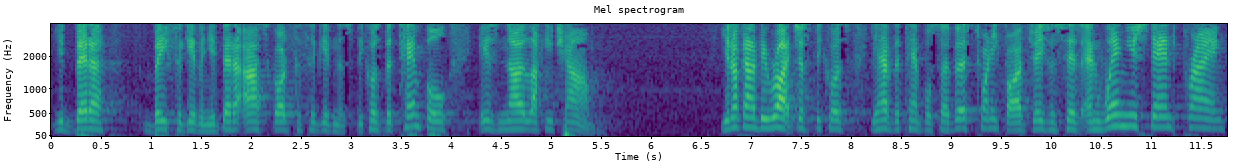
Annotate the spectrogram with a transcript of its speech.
You'd better be forgiven. You'd better ask God for forgiveness because the temple is no lucky charm. You're not going to be right just because you have the temple. So, verse 25, Jesus says, And when you stand praying,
